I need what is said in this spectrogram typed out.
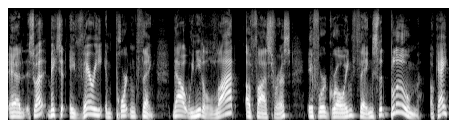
And so that makes it a very important thing. Now, we need a lot of phosphorus if we're growing things that bloom, okay?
